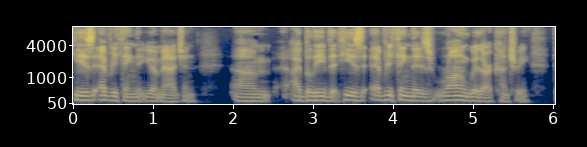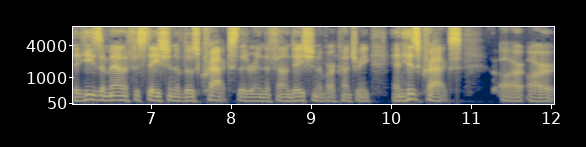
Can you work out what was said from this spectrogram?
He is everything that you imagine. Um, I believe that he is everything that is wrong with our country. That he's a manifestation of those cracks that are in the foundation of our country, and his cracks are, are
